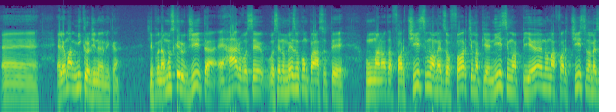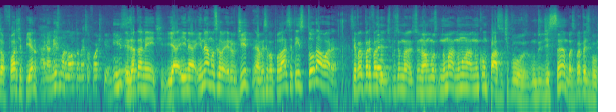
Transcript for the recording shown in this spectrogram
é, ela é uma microdinâmica. Tipo, na música erudita, é raro você, você no mesmo compasso ter uma nota fortíssima, uma mezzoforte, uma pianíssima, uma piano, uma fortíssima, mezzoforte, piano. Aí na mesma nota, mais forte pianista. Exatamente. E, a- e na, e na música erudita, na música popular, você tem isso toda hora. Você vai pode fazer, tipo, uma- numa, numa, num compasso, tipo, um de de samba, você pode fazer, tipo...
